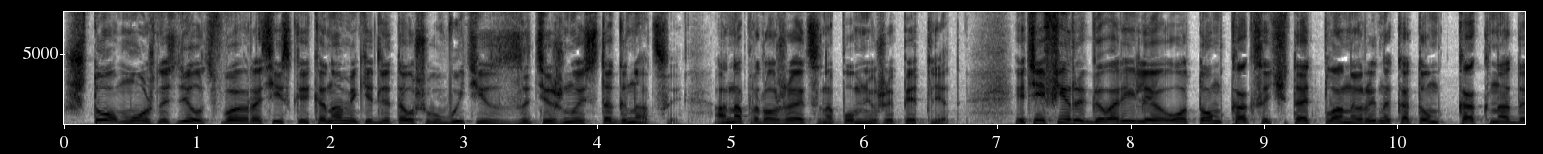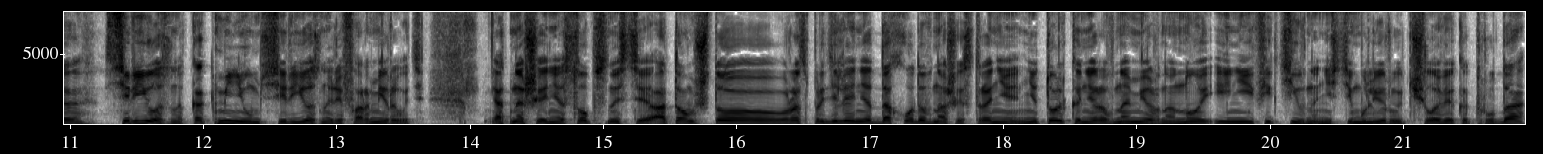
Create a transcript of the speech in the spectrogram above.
что можно сделать в российской экономике для того, чтобы выйти из затяжной стагнации. Она продолжается, напомню, уже 5 лет. Эти эфиры говорили о том, как сочетать планы рынка, о том, как надо серьезно, как минимум серьезно реформировать отношения собственности, о том, что распределение дохода в нашей стране не только неравномерно, но и неэффективно, не стимулирует человека труда.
